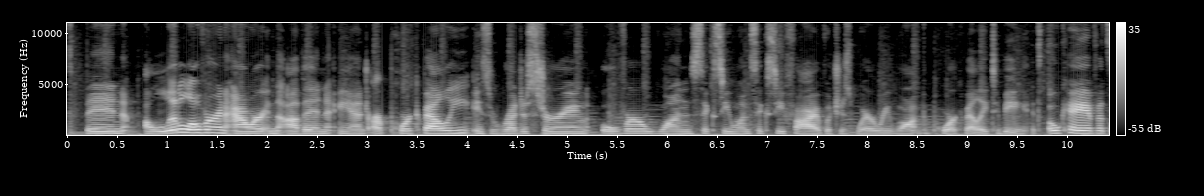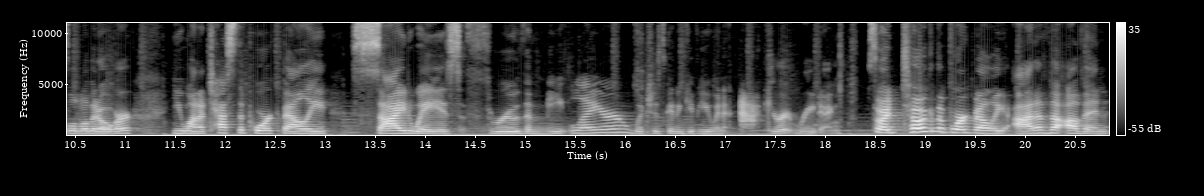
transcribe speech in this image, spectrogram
It's been a little over an hour in the oven and our pork belly is registering over 160, 165, which is where we want the pork belly to be. It's okay if it's a little bit over. You wanna test the pork belly sideways through the meat layer, which is gonna give you an accurate reading. So I took the pork belly out of the oven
